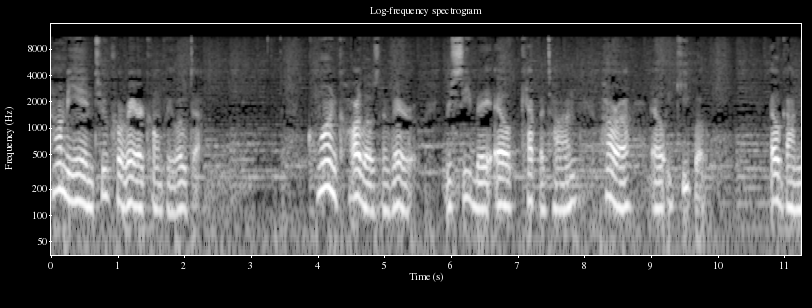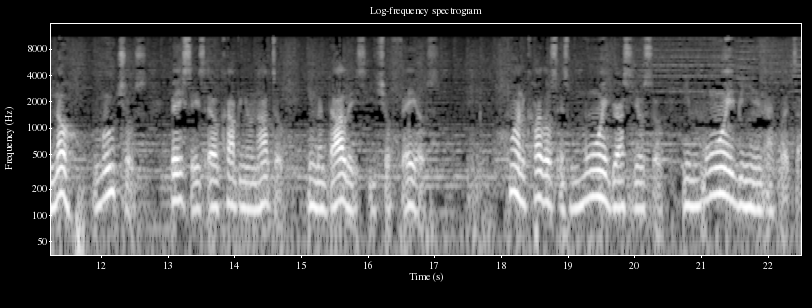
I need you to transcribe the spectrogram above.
También tu correr con pelota. Juan Carlos Navarro recibe el capitán para el equipo. Él ganó muchos veces el campeonato y medallas y trofeos. Juan Carlos es muy gracioso y muy bien atleta.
